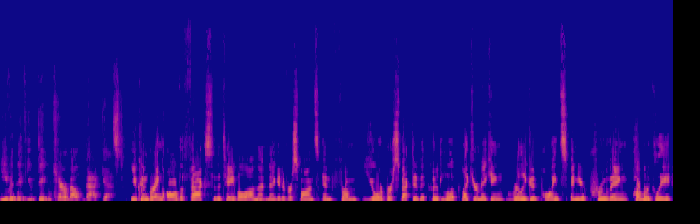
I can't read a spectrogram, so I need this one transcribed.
Even if you didn't care about that guest. You can bring all the facts to the table on that negative response. And from your perspective, it could look like you're making really good points and you're proving publicly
